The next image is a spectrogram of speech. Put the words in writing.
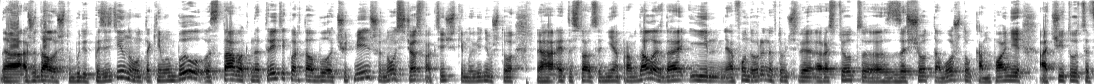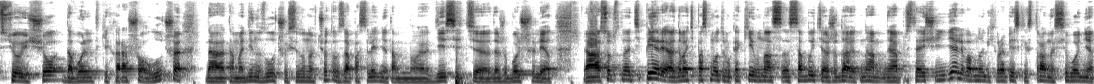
э, ожидалось, что будет позитивным, он таким и был. Ставок на третий квартал было чуть меньше, но сейчас фактически мы видим, что э, эта ситуация не оправдалась, да, и фондовый рынок в том числе растет за счет того, что компании отчитываются все еще довольно-таки хорошо. Лучше, там, один из лучших сезонов отчетов за последние там 10, даже больше лет. А, собственно, теперь давайте посмотрим, какие у нас события ожидают на предстоящей неделе. Во многих европейских странах сегодня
